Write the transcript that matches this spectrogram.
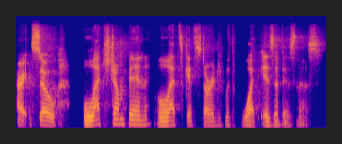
All right, so let's jump in. Let's get started with what is a business.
